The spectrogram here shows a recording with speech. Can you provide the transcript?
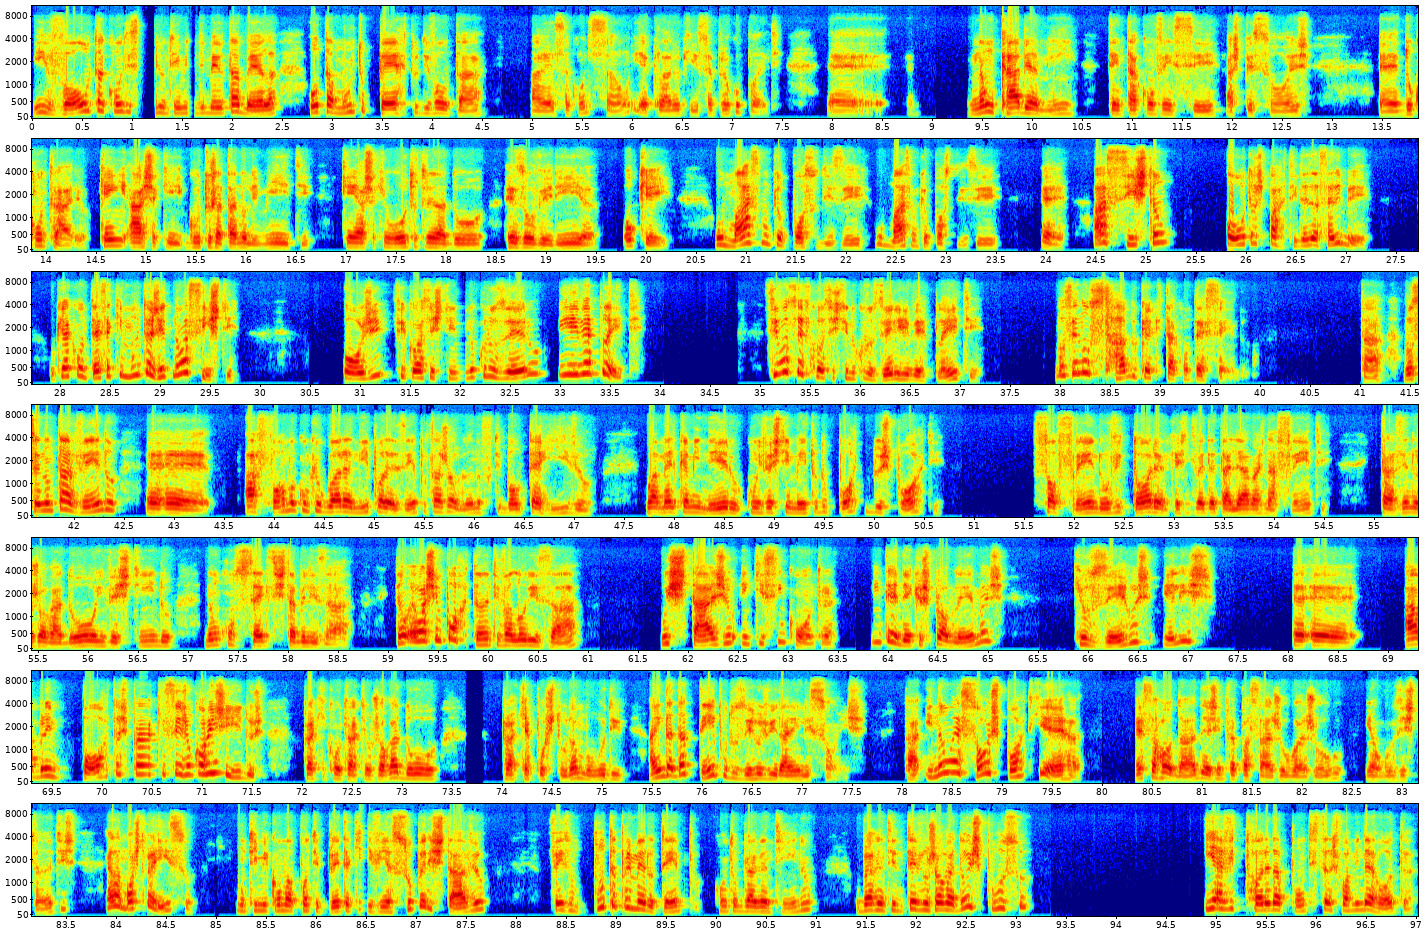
e volta a condição de um time de meio tabela, ou está muito perto de voltar a essa condição, e é claro que isso é preocupante. É, não cabe a mim tentar convencer as pessoas é, do contrário. Quem acha que Guto já está no limite, quem acha que um outro treinador resolveria, ok. O máximo que eu posso dizer, o máximo que eu posso dizer é assistam outras partidas da Série B. O que acontece é que muita gente não assiste. Hoje ficou assistindo Cruzeiro e River Plate. Se você ficou assistindo Cruzeiro e River Plate, você não sabe o que é está acontecendo. Tá? Você não está vendo é, é, a forma com que o Guarani, por exemplo, está jogando futebol terrível. O América Mineiro, com investimento do porte do esporte, sofrendo. O Vitória, que a gente vai detalhar mais na frente, trazendo jogador, investindo, não consegue se estabilizar. Então, eu acho importante valorizar o estágio em que se encontra. Entender que os problemas, que os erros, eles é, é, abrem portas para que sejam corrigidos, para que contratem um jogador, para que a postura mude. Ainda dá tempo dos erros virarem lições. Tá? E não é só o esporte que erra. Essa rodada, e a gente vai passar jogo a jogo em alguns instantes, ela mostra isso. Um time como a Ponte Preta, que vinha super estável, fez um puta primeiro tempo contra o Bragantino. O Bragantino teve um jogador expulso e a vitória da Ponte se transforma em derrota.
